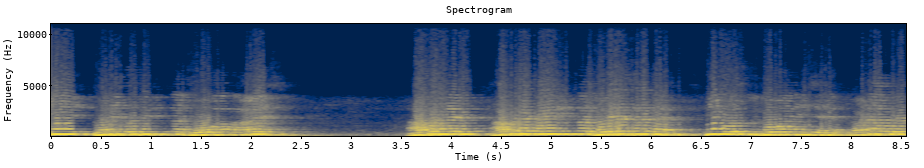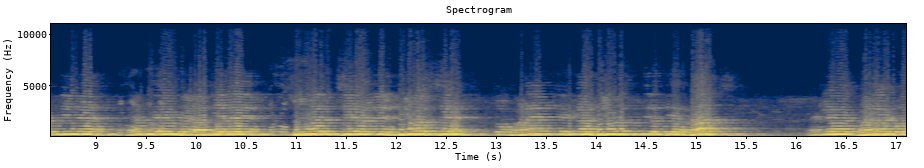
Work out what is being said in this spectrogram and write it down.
ઈ ઘણી બધી રીતના જોવામાં આવે છે. આપણે આપણે કઈ રીતના જોઈએ છે ને, ઈ વસ્તુ જોવાની છે. ઘણા વ્યક્તિને એમ કે અત્યારે સુરત છે અને દિવસ છે. તો ઘણા એમ કે દિવસ સુધી અત્યારે રાત છે. એટલે ઘણા લોકો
